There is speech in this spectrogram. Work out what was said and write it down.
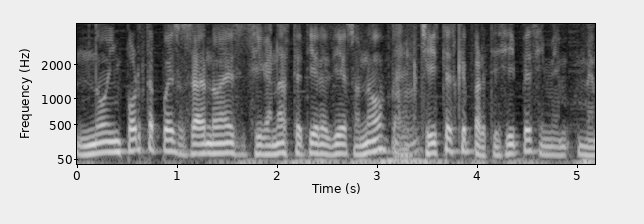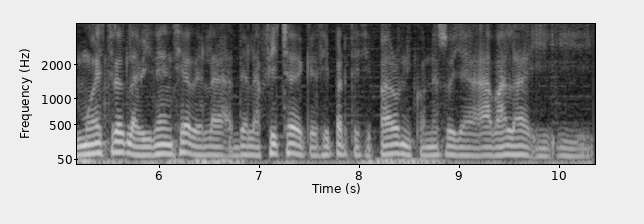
no importa pues, o sea, no es si ganaste tienes 10 o no, el chiste es que participes y me, muestres la evidencia de la, de la ficha de que sí participaron y con eso ya avala y,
